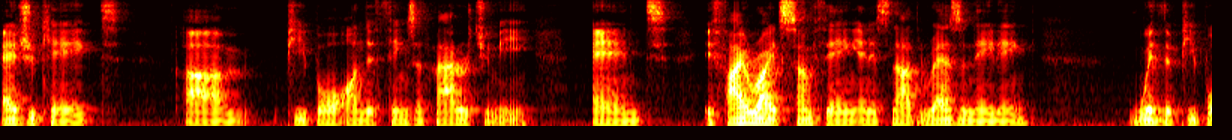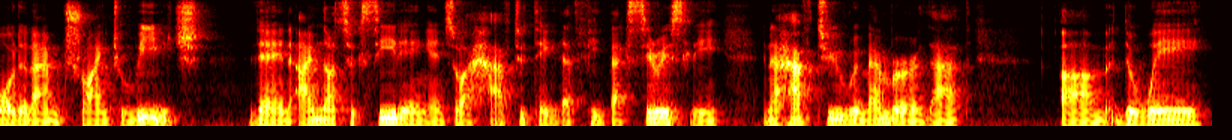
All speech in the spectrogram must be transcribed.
educate um, people on the things that matter to me. And if I write something and it's not resonating with the people that I'm trying to reach, then I'm not succeeding. And so I have to take that feedback seriously. And I have to remember that um, the way,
